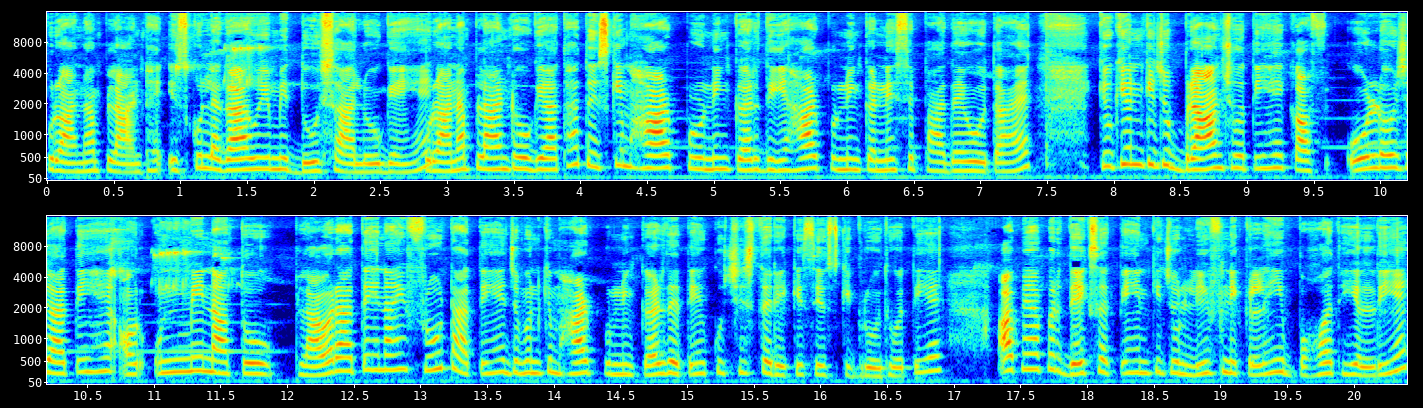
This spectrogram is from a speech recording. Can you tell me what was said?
पुराना प्लांट है, इसको लगाए हुए में दो साल हो गए हैं। पुराना प्लांट हो गया था तो इसकी हम हार्ड प्रूनिंग कर दिए हार्ड प्रूनिंग करने से फ़ायदा होता है, क्योंकि उनकी जो ब्रांच होती है काफ़ी ओल्ड हो जाती हैं और उनमें ना तो फ्लावर आते हैं, ना ही फ्रूट आते हैं, जब उनकी हम हार्ड प्रूनिंग कर देते हैं, कुछ इस तरीके से उसकी ग्रोथ होती है। आप यहाँ पर देख सकते हैं इनकी जो लीफ निकल रही है, बहुत ही हेल्दी है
